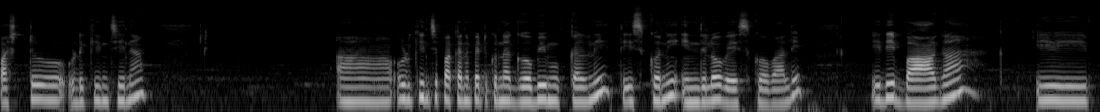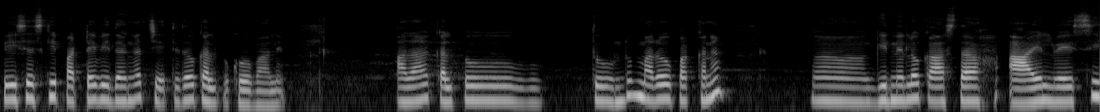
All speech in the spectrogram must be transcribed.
ఫస్ట్ ఉడికించిన ఉడికించి పక్కన పెట్టుకున్న గోబీ ముక్కల్ని తీసుకొని ఇందులో వేసుకోవాలి. ఇది బాగా ఈ పీసెస్కి పట్టే విధంగా చేతితో కలుపుకోవాలి. అలా కలుపుతూ ఉంటూ మరో పక్కన గిన్నెలో కాస్త ఆయిల్ వేసి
